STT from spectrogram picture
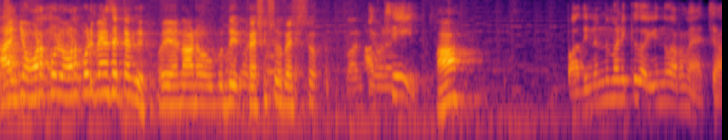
ആ എനിക്ക് ഓണക്കോടി ഓണക്കോടി പേ സെറ്റാക്ക് നാണ് ഫാഷൻ ഷോ ഫാഷൻ ഷോ ആ? പതിനൊന്ന് മണിക്ക് കഴിയുന്ന പറഞ്ഞ മാച്ചാ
